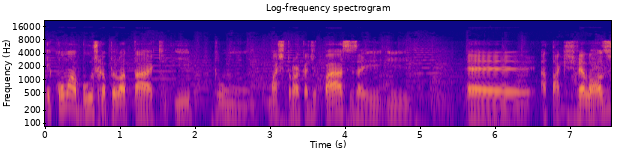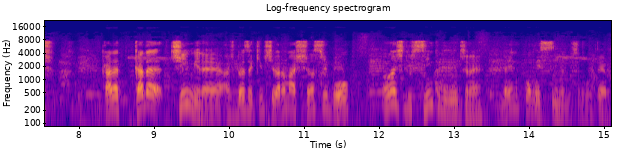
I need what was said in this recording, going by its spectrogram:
E com a busca pelo ataque e um, umas trocas de passes aí e é, ataques velozes, cada, cada time, né, as duas equipes tiveram uma chance de gol antes dos 5 minutos, né, bem no comecinho do segundo tempo.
